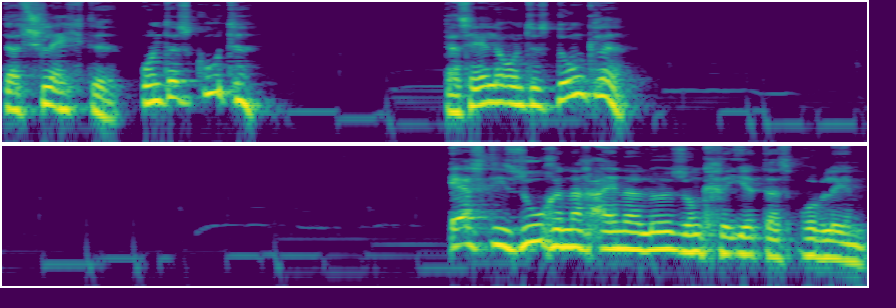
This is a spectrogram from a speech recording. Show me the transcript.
Das Schlechte und das Gute. Das Helle und das Dunkle. Erst die Suche nach einer Lösung kreiert das Problem.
